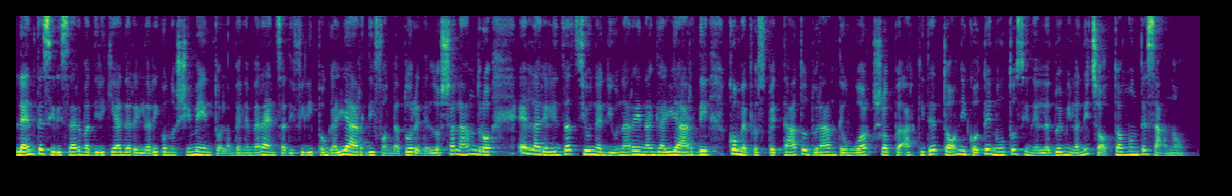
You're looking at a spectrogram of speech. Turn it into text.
L'ente si riserva di richiedere il riconoscimento alla benemerenza di Filippo Gagliardi Gagliardi, fondatore dello Scialandro, e la realizzazione di un'arena Gagliardi, come prospettato durante un workshop architettonico tenutosi nel 2018 a Montesano.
